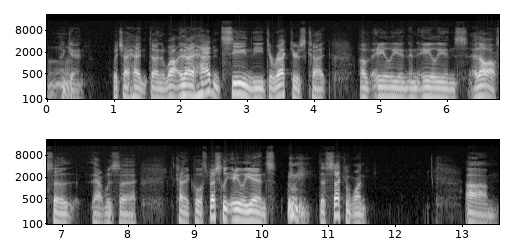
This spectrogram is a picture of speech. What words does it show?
oh. again, which I hadn't done in a while, and I hadn't seen the director's cut of Alien and Aliens at all. So that was uh, kind of cool, especially Aliens, the second one. Um,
